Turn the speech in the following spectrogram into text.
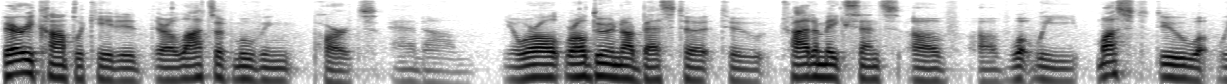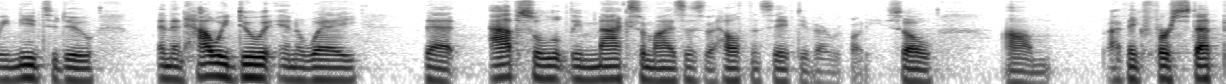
very complicated. There are lots of moving parts, and um, you know we're all we're all doing our best to to try to make sense of of what we must do, what we need to do, and then how we do it in a way that absolutely maximizes the health and safety of everybody. So. Um, I think first step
